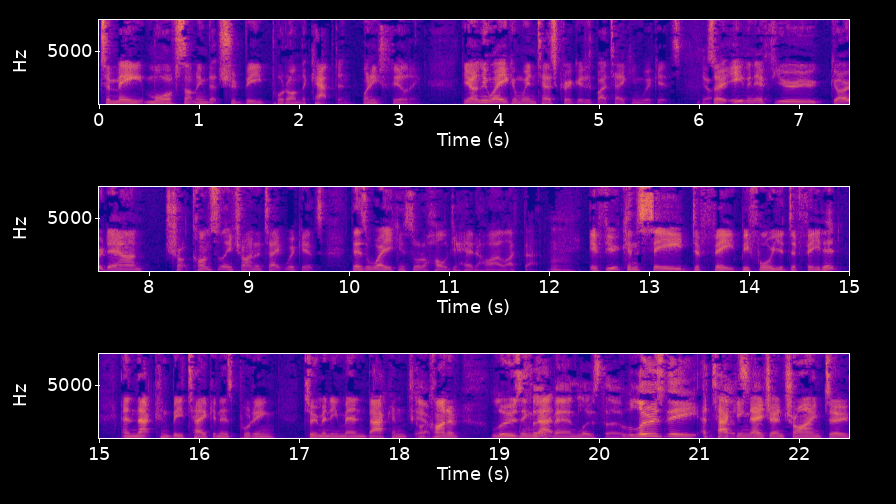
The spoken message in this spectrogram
to me more of something that should be put on the captain when he's fielding. The only way you can win Test cricket is by taking wickets. So even if you go down tr- constantly trying to take wickets, there's a way you can sort of hold your head high like that. Hmm. If you concede defeat before you're defeated, and that can be taken as putting too many men back and Yeah. kind of losing Third that man lose the lose the attacking nature and trying to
